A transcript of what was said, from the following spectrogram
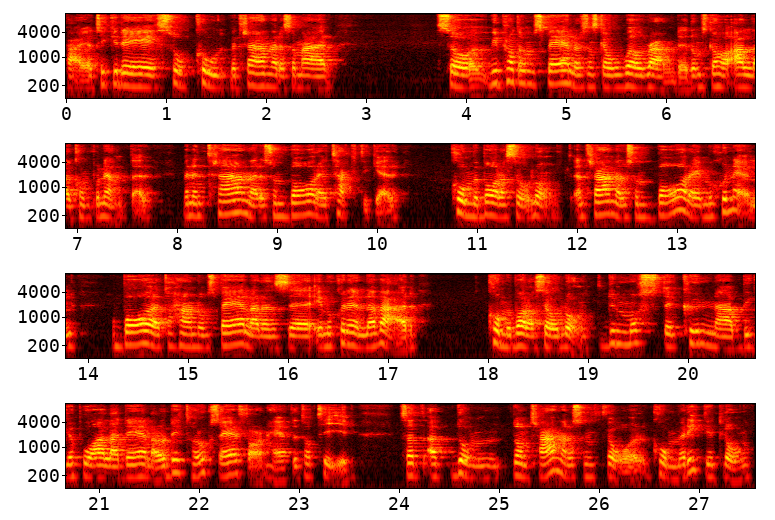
Per. Jag tycker det är så coolt med tränare som är så vi pratar om spelare som ska vara well-rounded, de ska ha alla komponenter. Men en tränare som bara är taktiker kommer bara så långt. En tränare som bara är emotionell och bara tar hand om spelarens eh, emotionella värld kommer bara så långt. Du måste kunna bygga på alla delar och det tar också erfarenhet, det tar tid. Så att, att de, de tränare som får, kommer riktigt långt,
